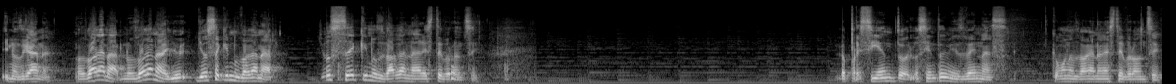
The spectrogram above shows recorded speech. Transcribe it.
Y nos gana, nos va a ganar, nos va a ganar. Yo sé que nos va a ganar. Yo sé que nos va a ganar este bronce. Lo presiento, lo siento en mis venas. ¿Cómo nos va a ganar este bronce?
